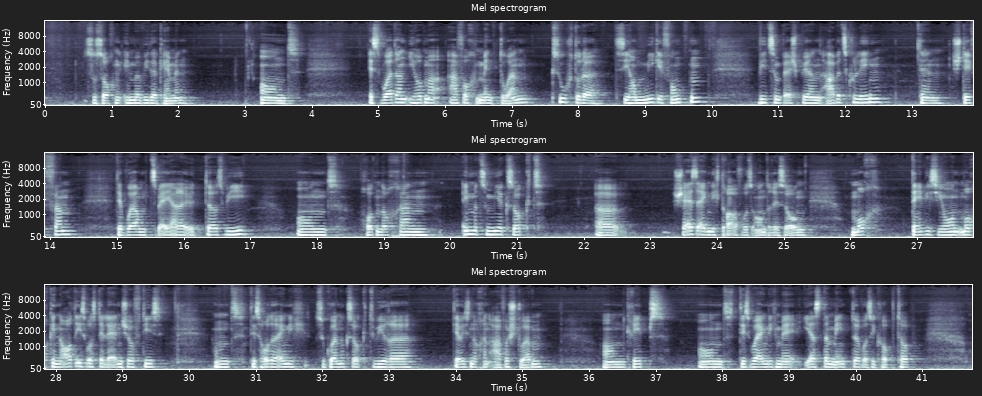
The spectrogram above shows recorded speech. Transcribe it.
so Sachen immer wieder kommen. Und es war dann, ich habe mir einfach Mentoren gesucht oder sie haben mich gefunden, wie zum Beispiel einen Arbeitskollegen, den Stefan, der war um zwei Jahre älter als ich und hat nachher immer zu mir gesagt, äh, scheiß eigentlich drauf, was andere sagen, mach deine Vision, mach genau das, was deine Leidenschaft ist. Und das hat er eigentlich sogar noch gesagt, wie er der ist nachher auch verstorben an Krebs. Und das war eigentlich mein erster Mentor, was ich gehabt habe.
